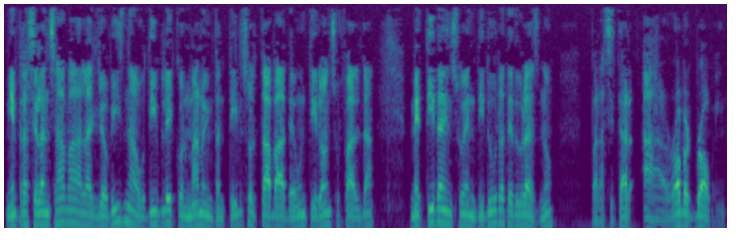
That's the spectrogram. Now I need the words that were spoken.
mientras se lanzaba a la llovizna audible con mano infantil soltaba de un tirón su falda, metida en su hendidura de durazno, para citar a Robert Browning.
